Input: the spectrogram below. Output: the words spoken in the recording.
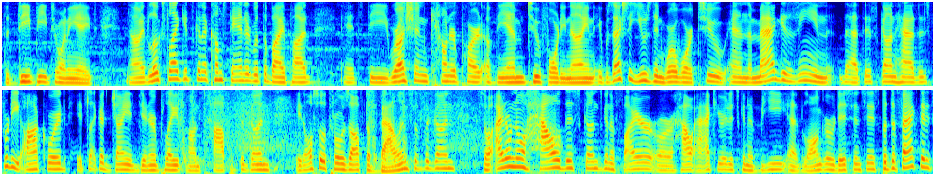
the DP28. Now, it looks like it's going to come standard with the bipod. It's the Russian counterpart of the M249. It was actually used in World War II, and the magazine that this gun has is pretty awkward. It's like a giant dinner plate on top of the gun. It also throws off the balance of the gun. So I don't know how this gun's to fire or how accurate it's to be at longer distances, but the fact that it's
